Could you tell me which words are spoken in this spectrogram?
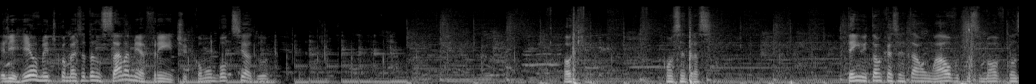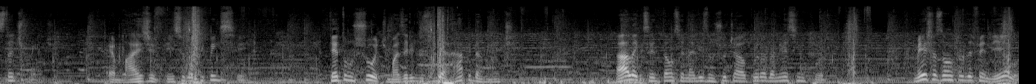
Ele realmente começa a dançar na minha frente, como um boxeador. Ok. Concentração. Tenho então que acertar um alvo que se move constantemente. É mais difícil do que pensei. Tento um chute, mas ele desvia rapidamente. Alex então sinaliza um chute à altura da minha cintura. Mexa as mãos para defendê-lo,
